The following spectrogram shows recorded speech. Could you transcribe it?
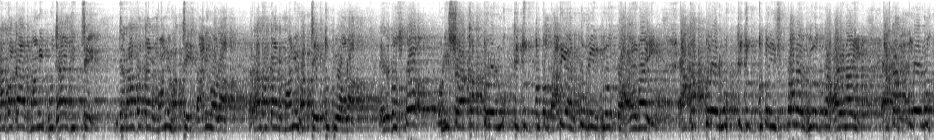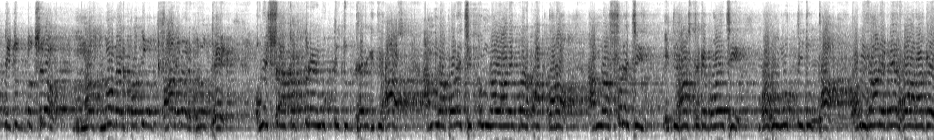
রাজাকার মানে বুঝায় দিচ্ছে যে রাজাকার মানে হচ্ছে এই দাড়িওয়ালা। রাজাকার মানে হচ্ছে টুপিওয়ালা। এর দোস্ত, উনিশশো একাত্তরের মুক্তিযুদ্ধ তো দাড়ি আর টুপির বিরুদ্ধে হয় নাই। একাত্তরের মুক্তিযুদ্ধ তো ইসলামের বিরুদ্ধে হয় নাই। একাত্তরের মুক্তিযুদ্ধ ছিল মজলুমের প্রতিরোধ সালেমের বিরুদ্ধে। উনিশশো একাত্তরের মুক্তিযুদ্ধের ইতিহাস আমরা পড়েছি, তোমরাও আরেকবার পাঠ করো। আমরা শুনেছি, ইতিহাস থেকে পড়েছি বহু মুক্তিযোদ্ধা অভিযানে বের হওয়ার আগে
